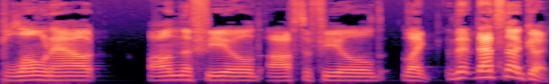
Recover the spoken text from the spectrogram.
blown out on the field, off the field. Like th- that's not good.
